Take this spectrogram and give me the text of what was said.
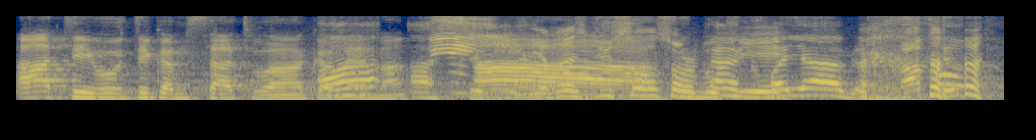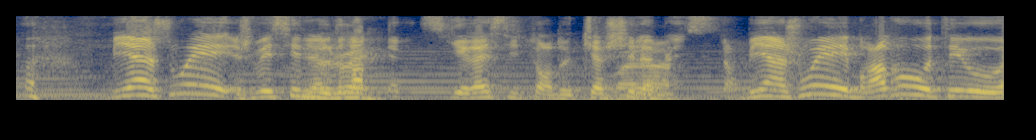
ah, Théo, t'es comme ça, toi, hein, quand Ah, même. hein. ah, Ah. Il reste du sang sur le bouclier. incroyable Bravo Bien joué Je vais essayer de joué. draper s'il reste histoire de cacher Voilà. la blessure. Bien joué Bravo Théo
